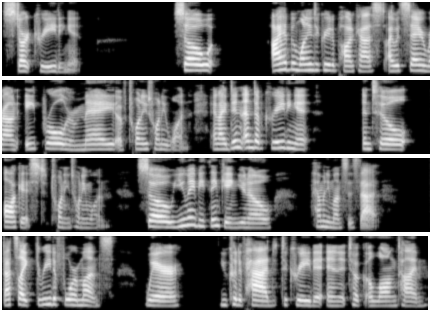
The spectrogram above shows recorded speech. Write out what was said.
start creating it. So, I had been wanting to create a podcast, I would say around April or May of 2021, and I didn't end up creating it until August 2021. So you may be thinking, you know, how many months is that? That's like three to four months where you could have had to create it and it took a long time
